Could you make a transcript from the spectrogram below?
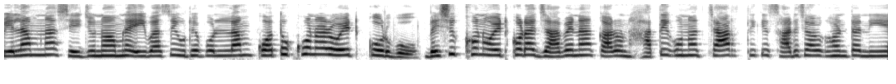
পেলাম না, সেই জন্য আমরা এই বাসে উঠে পড়লাম। কতক্ষণ আর ওয়েট করব? বেশিক্ষণ ওয়েট করা যাবে না, কারণ হাতে গোনা চার থেকে সাড়ে চার ঘণ্টা নিয়ে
